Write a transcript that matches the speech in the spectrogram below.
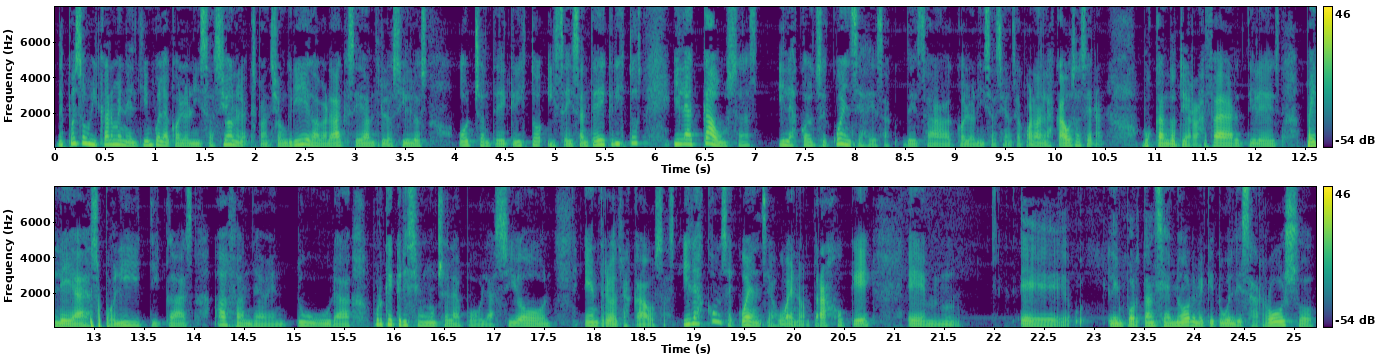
Después ubicarme en el tiempo de la colonización, la expansión griega, ¿verdad? Que se dio entre los siglos 8 a.C. y 6 a.C. y las causas y las consecuencias de esa, de esa colonización. ¿Se acuerdan? Las causas eran buscando tierras fértiles, peleas políticas, afán de aventura, porque creció mucho la población, entre otras causas. Y las consecuencias, bueno, trajo que... Em, eh, la importancia enorme que tuvo el desarrollo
